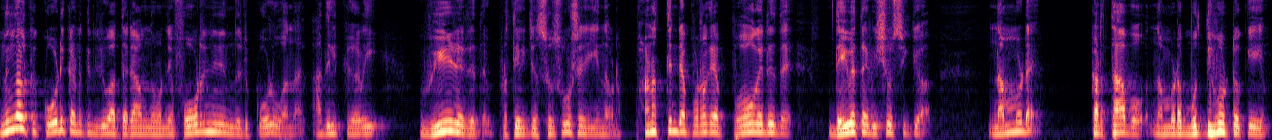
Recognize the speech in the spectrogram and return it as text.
നിങ്ങൾക്ക് കോടിക്കണക്കിന് രൂപ തരാമെന്ന് പറഞ്ഞ ഫോറിനിൽ നിന്നൊരു കോൾ വന്നാൽ അതിൽ കയറി വീഴരുത്. പ്രത്യേകിച്ച് ശുശ്രൂഷ ചെയ്യുന്നവർ പണത്തിന്റെ പുറകെ പോകരുത്. ദൈവത്തെ വിശ്വസിക്കുക. നമ്മുടെ കർത്താവോ നമ്മുടെ ബുദ്ധിമുട്ടൊക്കെയും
